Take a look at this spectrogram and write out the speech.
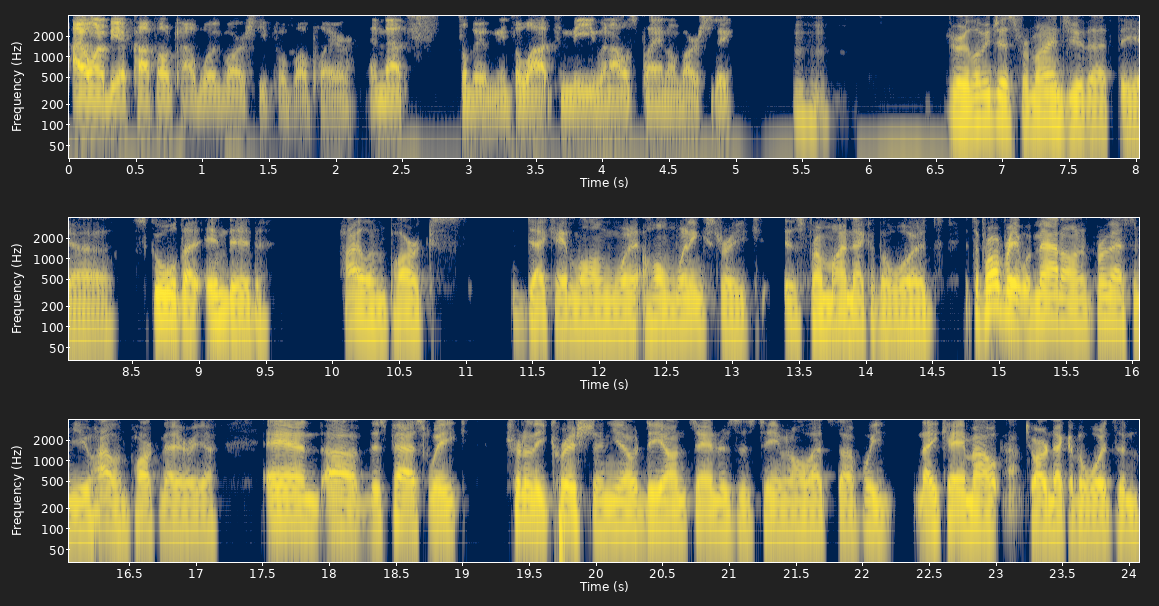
I want to be a Coppell Cowboy varsity football player, and that's something that means a lot to me when I was playing on varsity. hmm Drew, let me just remind you that the uh, school that ended Highland Park's decade-long win- home winning streak is from my neck of the woods. It's appropriate with Matt on from SMU, Highland Park, in that area. And uh, this past week, Trinity Christian, you know, Deion Sanders' team and all that stuff. We they came out to our neck of the woods and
